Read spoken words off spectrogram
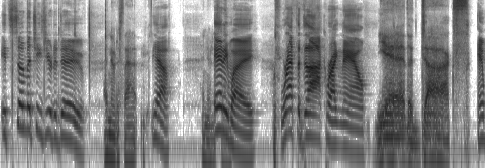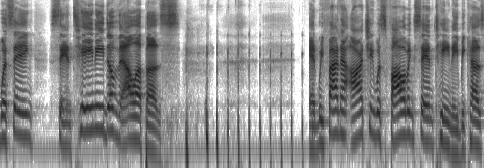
It's so much easier to do. I noticed that. Yeah. I noticed. that. Anyway, we're at the dock right now, Yeah, the docks. and we're seeing Santini developers. and we find out Archie was following Santini because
